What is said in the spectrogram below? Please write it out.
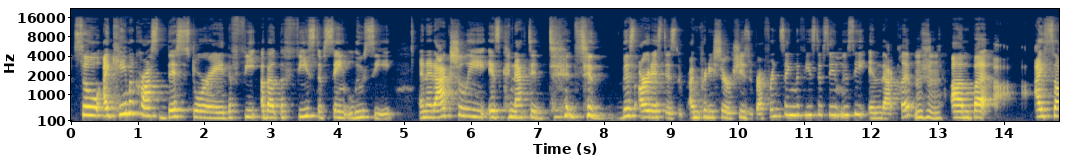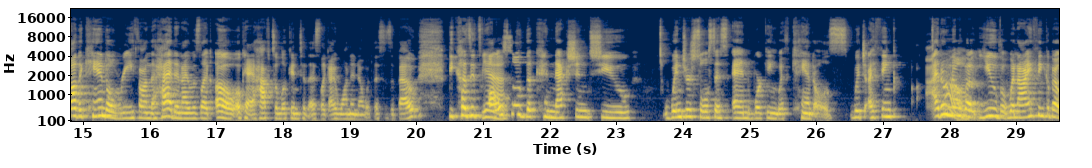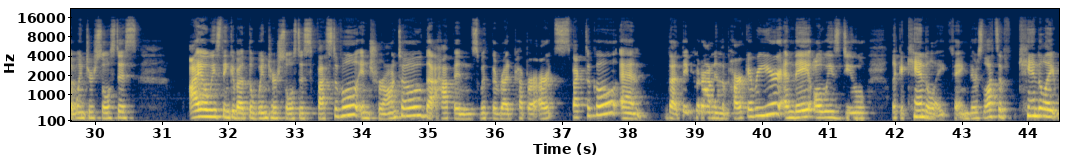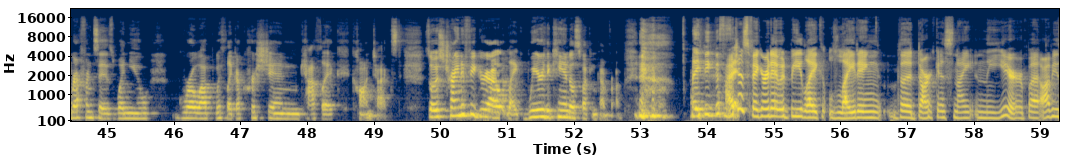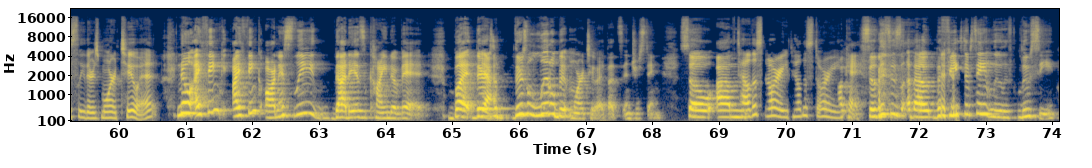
So i came across this story the fe- about the feast of saint lucy and it actually is connected to, to this artist is i'm pretty sure she's referencing the feast of saint lucy in that clip mm-hmm. um, but I saw the candle wreath on the head and I was like, oh, okay, I have to look into this. Like, I want to know what this is about because it's yeah. also the connection to winter solstice and working with candles, which I think, I don't oh. know about you, but when I think about winter solstice, I always think about the Winter Solstice Festival in Toronto that happens with the Red Pepper Arts Spectacle and that they put on in the park every year. And they always do like a candlelight thing. There's lots of candlelight references when you grow up with like a Christian Catholic context. So I was trying to figure out like where the candles fucking come from. I think this I it. just figured it would be like lighting the darkest night in the year, but obviously there's more to it. No, I think I think honestly that is kind of it. But there's yeah. a there's a little bit more to it that's interesting. So, um Tell the story, tell the story. Okay, so this is about the feast of St. Lu- Lucy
